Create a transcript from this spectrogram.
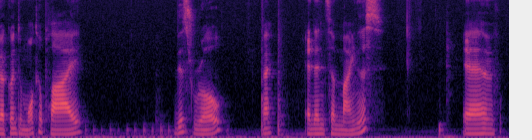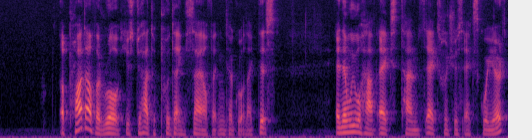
we are going to multiply this row, right? And then it's a minus. And a product of a row, you still have to put that inside of an integral like this. And then we will have x times x, which is x squared.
